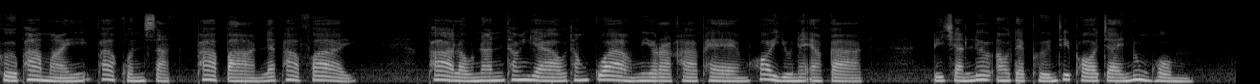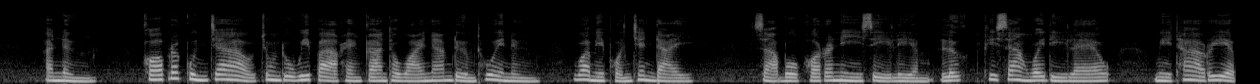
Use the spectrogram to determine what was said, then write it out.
คือผ้าไหม ผ้าขนสัตว์ ผ้าปานและผ้าฝ้าย ผ้าเหล่านั้นทั้งยาวทั้งกว้างมีราคาแพงห้อยอยู่ในอากาศ ดิฉันเลือกเอาแต่ผืนที่พอใจนุ่งหม่ม อันหนึ่ง ขอพระคุณเจ้าจงดูวิบากแห่งการถวายน้ำดื่มถ้วยหนึ่ง ว่ามีผลเช่นใดสาโบกรณีสี่เหลี่ยมลึกที่สร้างไว้ดีแล้ว มีท่าเรียบ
